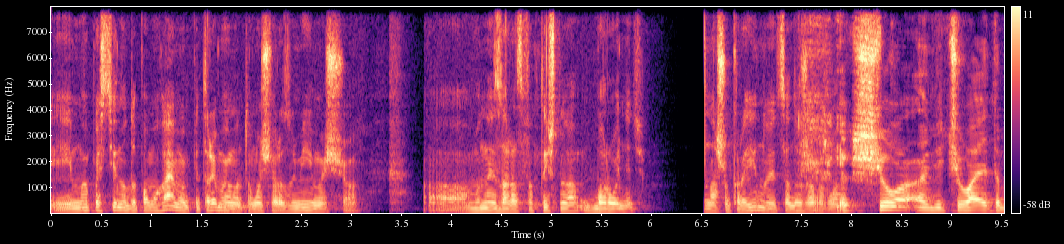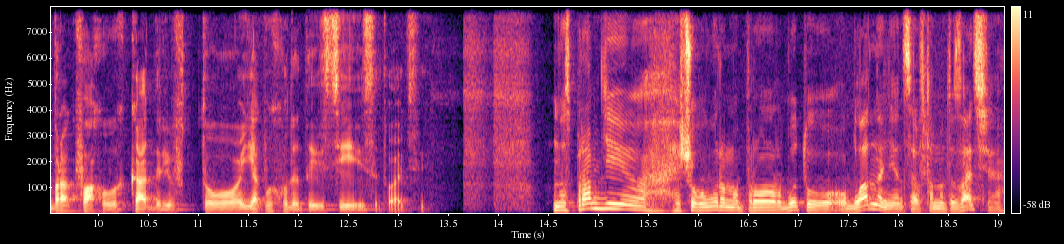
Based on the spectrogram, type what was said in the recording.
І ми постійно допомагаємо, підтримуємо, тому що розуміємо, що е, вони зараз фактично боронять нашу країну, і це дуже важливо. Якщо е, відчуваєте брак фахових кадрів, то як виходити із цієї ситуації? Насправді, якщо говоримо про роботу обладнання, це автоматизація.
